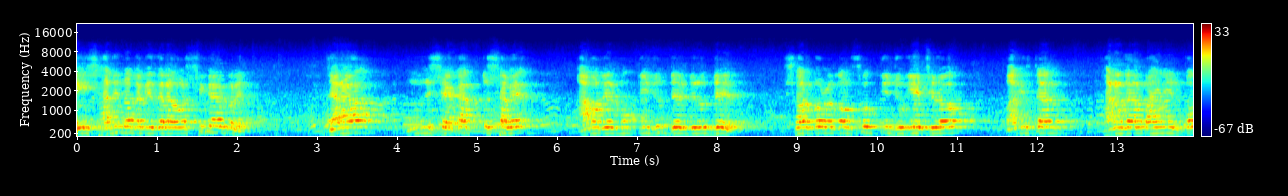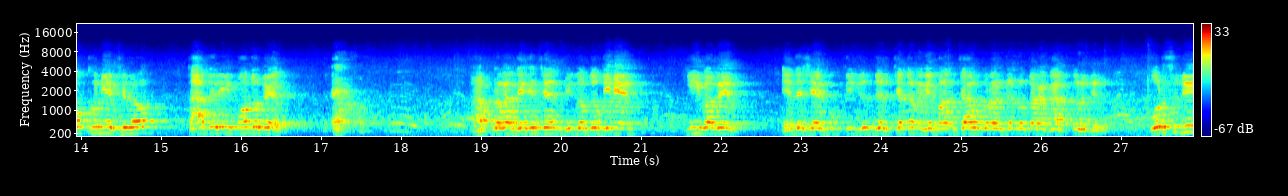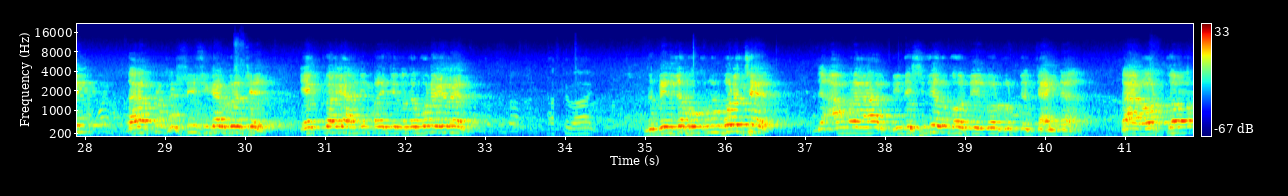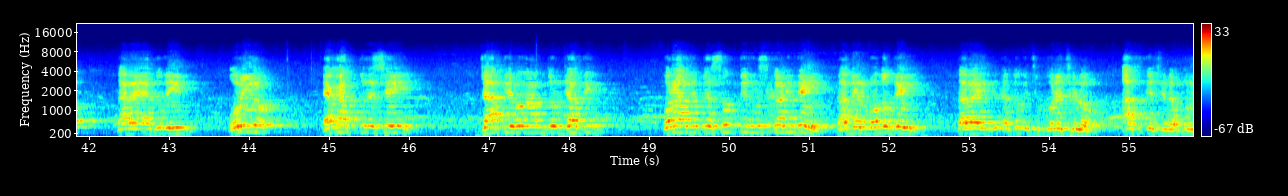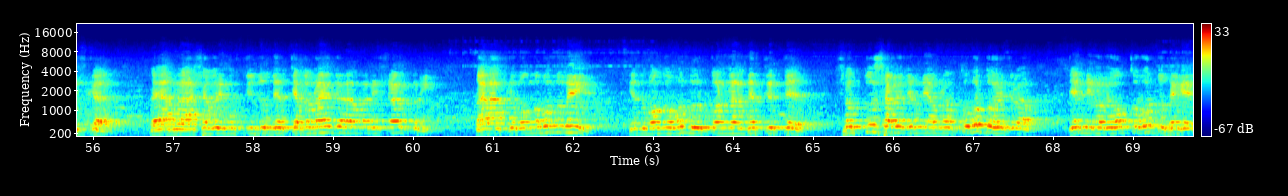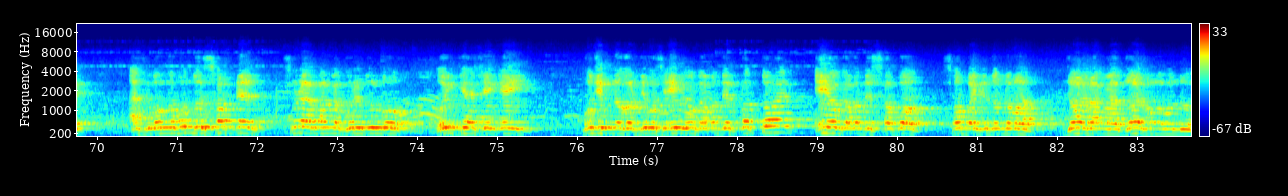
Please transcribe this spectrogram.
এই স্বাধীনতাকে যারা অস্বীকার করে, যারা উনিশশো একাত্তর সালে আমাদের মুক্তিযুদ্ধের বিরুদ্ধে সর্বরকম শক্তি জুগিয়েছিল, পাকিস্তান হানাদার বাহিনীর পক্ষ নিয়েছিল তাদেরই মদতে আপনারা দেখেছেন বিগত দিনে কীভাবে এদেশের মুক্তিযুদ্ধের চেতনাকে বানচাল করার জন্য তারা কাজ করেছিল। পরশুদিন তারা প্রকাশ্যে স্বীকার করেছে একটু আগে হানিফ ভাই যে কথা বলে গেলেন মির্জা ফখরুল বলেছে যে আমরা আর বিদেশিদের উপর নির্ভর করতে চাই না। তার অর্থ তারা এতদিন ওই একাত্তরে সেই জাতি এবং আন্তর্জাতিক পরাজিত শক্তির উস্কানিতেই তাদের মদতেই তারা এত কিছু করেছিল। আজকে সেটা পরিষ্কার। তাই আমরা আশা করি মুক্তিযুদ্ধের যারা আমরা বিশ্বাস করি। তারা আজকে বঙ্গবন্ধু নেই, কিন্তু বঙ্গবন্ধুর কন্যার নেতৃত্বে সত্তর সালে যেমনি আমরা ঐক্যবদ্ধ হয়েছিলাম তেমনি ভাবে ঐক্যবদ্ধ থেকে আজকে বঙ্গবন্ধুর স্বপ্নের সোনার বাংলা গড়ে তুলব। ঐতিহাসিক এই মুজিবনগর দিবসে এই হোক আমাদের প্রত্যয়, এই হোক আমাদের শপথ। সবাইকে ধন্যবাদ। জয় বাংলা, জয় বঙ্গবন্ধু।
